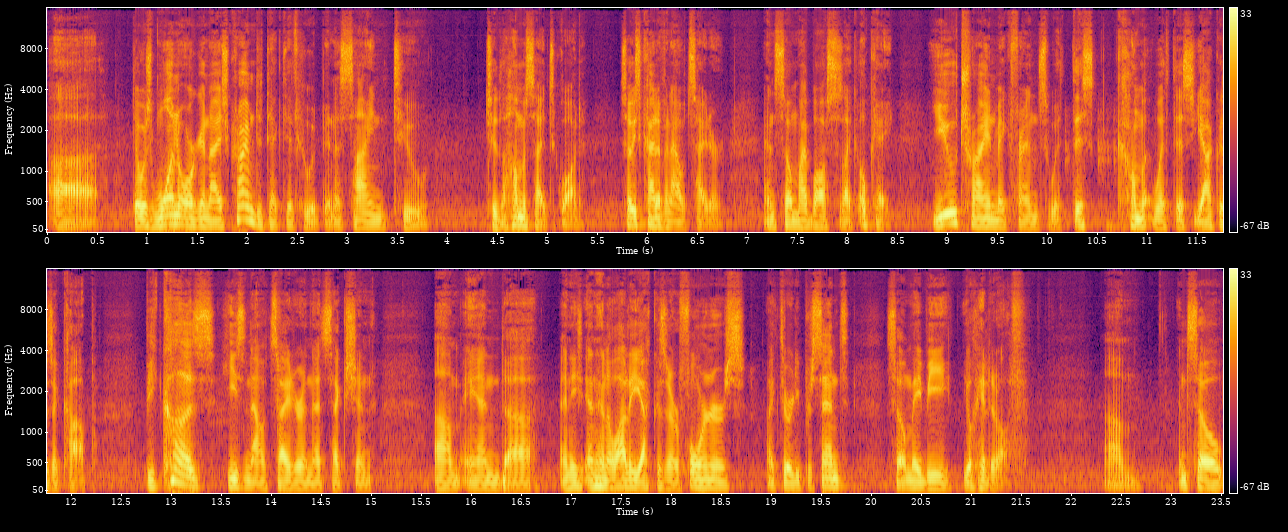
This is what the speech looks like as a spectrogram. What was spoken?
uh, there was one organized crime detective who had been assigned to, to the homicide squad. So he's kind of an outsider. And so my boss is like, okay, you try and make friends with this, com- with this Yakuza cop because he's an outsider in that section. Um, and, uh, and, he, and then a lot of Yakuza are foreigners, like 30%. So maybe you'll hit it off. Um, and so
